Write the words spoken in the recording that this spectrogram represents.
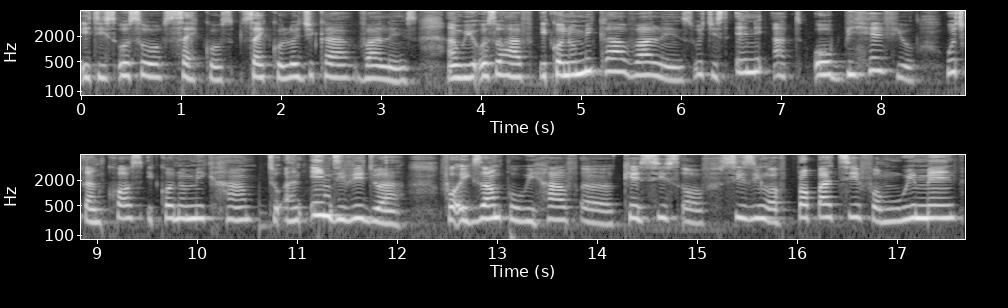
It is also psycho- psychological violence, and we also have economical violence, which is any act or behavior which can cause economic harm to an individual. For example, we have uh, cases of seizing of property from women.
